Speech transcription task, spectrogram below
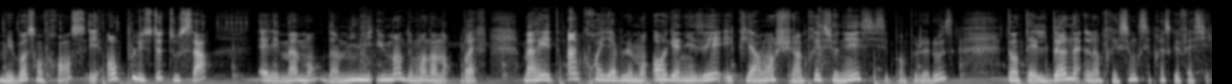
mais bosse en France et en plus de tout ça, elle est maman d'un mini-humain de moins d'un an. Bref, Marie est incroyablement organisée et clairement je suis impressionnée, si c'est pas un peu jalouse, tant elle donne l'impression que c'est presque facile.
